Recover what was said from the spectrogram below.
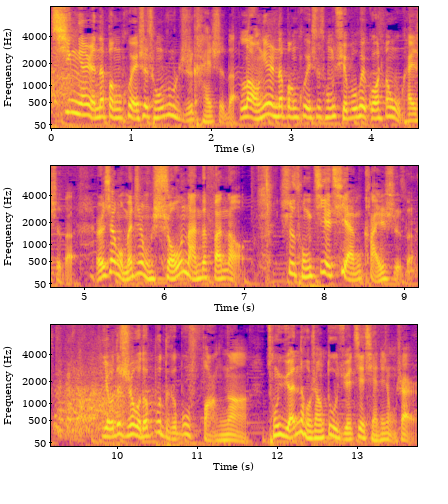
青年人的崩溃是从入职开始的，老年人的崩溃是从学不会广场舞开始的，而像我们这种熟男的烦恼，是从借钱开始的。有的时候我都不得不防啊，从源头上杜绝借钱这种事儿。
